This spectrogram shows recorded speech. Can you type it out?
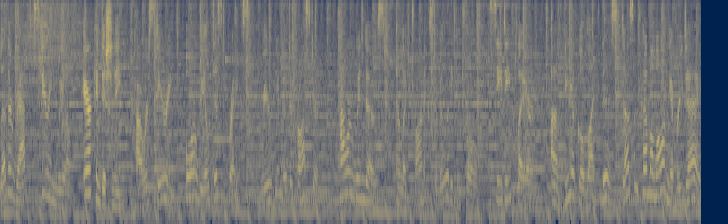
leather-wrapped steering wheel, air conditioning, power steering, four-wheel disc brakes, rear window defroster, power windows, electronic stability control, CD player. A vehicle like this doesn't come along every day.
